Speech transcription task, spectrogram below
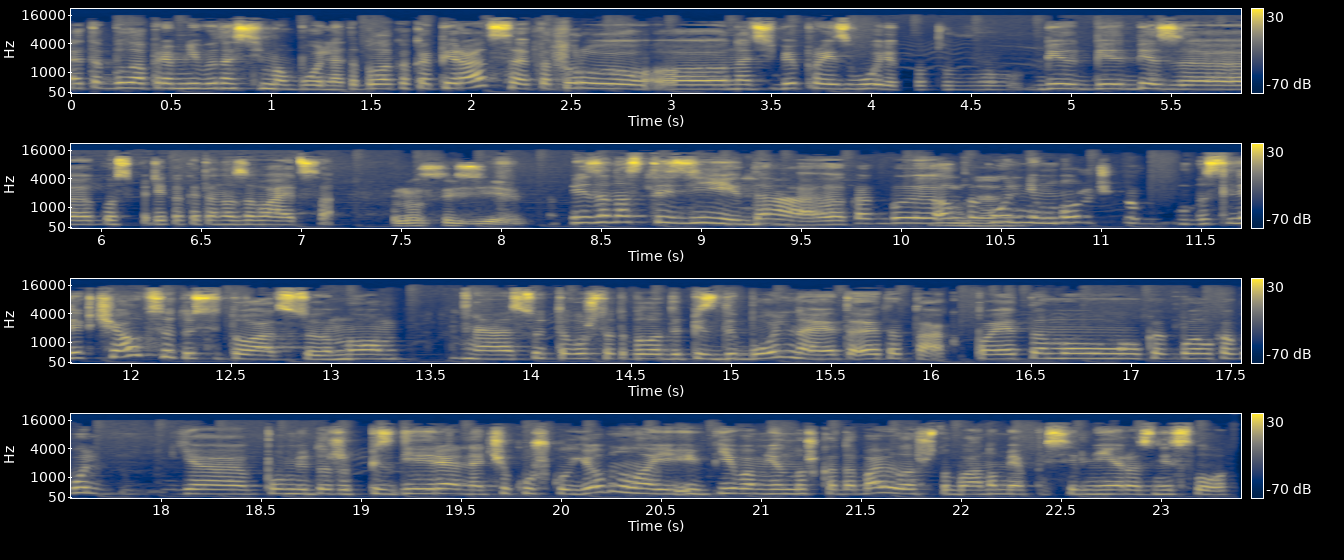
Это было прям невыносимо больно. Это была как операция, которую э, на тебе производят вот, без, без, без, э, господи, как это называется? Анестезия. Без анестезии, да. Как бы алкоголь да. немножечко слегчал всю эту ситуацию, но суть того, что это было до пизды больно, это, это так. Поэтому как бы алкоголь, я помню даже, пизд... я реально чекушку ёбнула и пивом немножко добавила, чтобы оно меня посильнее разнесло,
